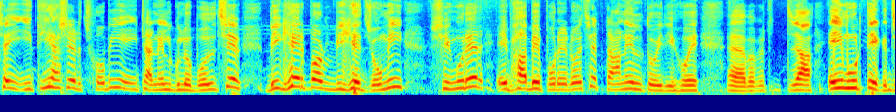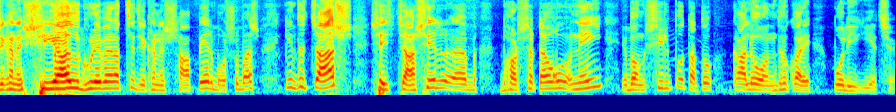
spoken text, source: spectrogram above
সেই ইতিহাসের ছবি এই টানেলগুলো বলছে, বিঘের পর বিঘে জমি সিঙ্গুরের এভাবে পড়ে রয়েছে, টানেল তৈরি হয়ে যা এই মুহূর্তে যেখানে শিয়াল ঘুরে বেড়াচ্ছে, যেখানে সাপের বসবাস, কিন্তু চাষ, সেই চাষের ভরসাটাও নেই এবং শিল্প তা তো কালো অন্ধকারে পলি গিয়েছে।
